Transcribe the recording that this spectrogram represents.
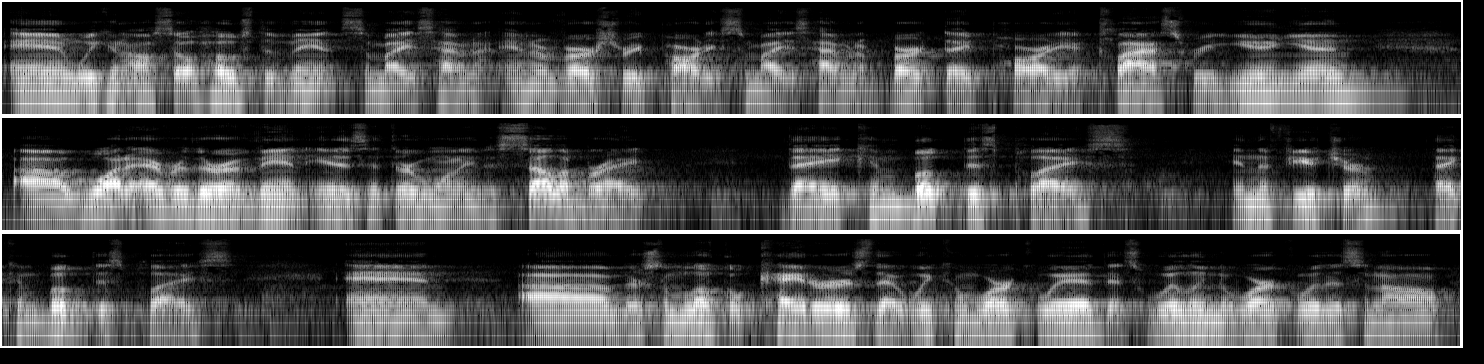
and we can also host events. Somebody's having an anniversary party, somebody's having a birthday party, a class reunion, uh, whatever their event is that they're wanting to celebrate, they can book this place in the future. They can book this place. And um, there's some local caterers that we can work with that's willing to work with us and all,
